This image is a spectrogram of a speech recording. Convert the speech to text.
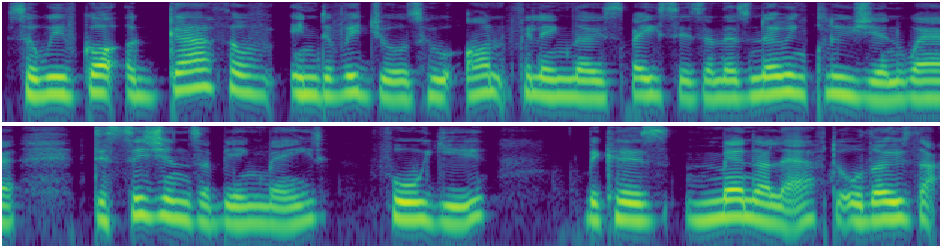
So we've got a girth of individuals who aren't filling those spaces, and there's no inclusion where decisions are being made for you because men are left or those that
